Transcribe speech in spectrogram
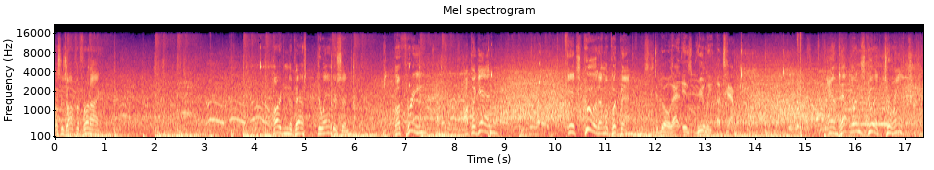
This is off the front iron. Harden the pass to Anderson. The three. Up again. It's good on the putback. To go. That is really a talent. And that one's good. Durant.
